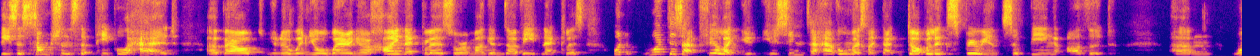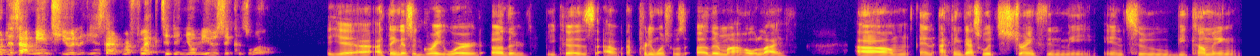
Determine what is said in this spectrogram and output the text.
these assumptions that people had about, you know, when you're wearing a Chai necklace or a Magen David necklace. What, what does that feel like? You, you seem to have almost like that double experience of being othered. Um, what does that mean to you? And is that reflected in your music as well? Yeah, I think that's a great word, othered, because I, I pretty much was other my whole life. Um, and I think that's what strengthened me into becoming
